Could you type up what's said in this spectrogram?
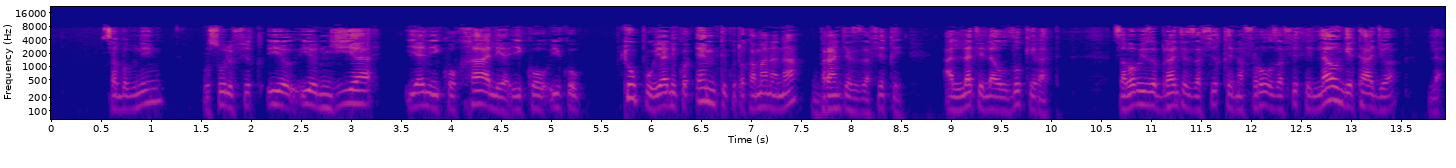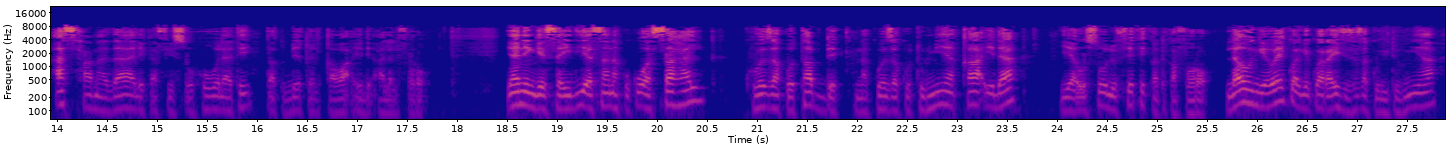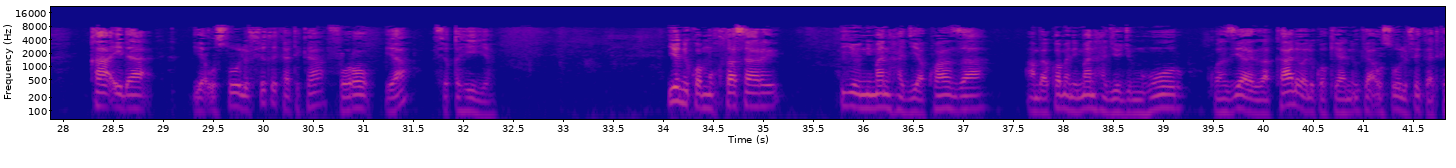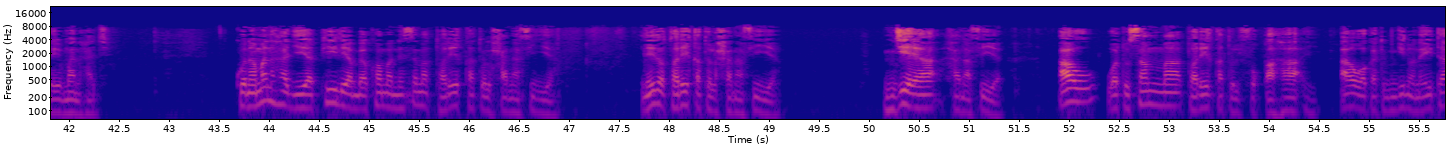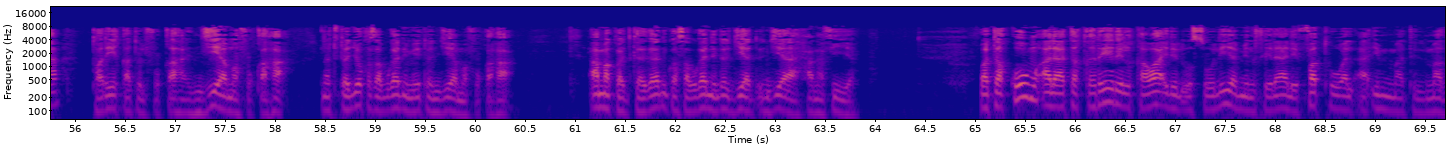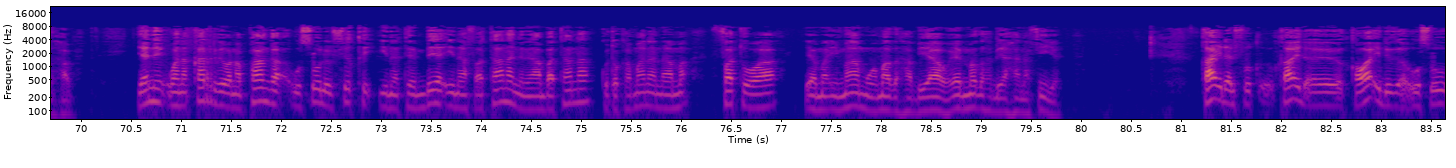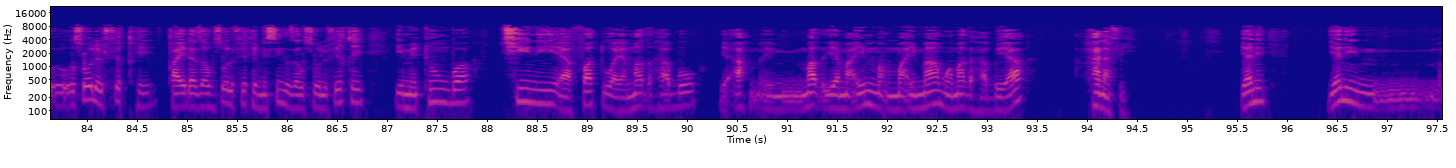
Sababu nini? Usulu fiqh hiyo hiyo njia yani iko khalia iko iko tupu yani iko empty kutokamana na branches za fiqh allati law dhukirat. Sababu hizo branches za fiqh na furu za fiqh lao ingetajwa la ashama dhalika fi suhulati tatbiq alqawaid ala alfuru. Yani ingesaidia sana kukuwa sahal kuweza kutabik na kuweza kutumia kaida ya usulu fiqh katika furu. Lao ingewekwa ingekuwa rahisi sasa kuitumia kaida ya usulu fiqh katika furu ya fiqhiyya. Hiyo ni kwa mukhtasari hiyo ni manhaji ya kwanza ambayo kwamba ni manhaji ya jumhur kuanzia za kale walikuwa usulu usul fiqh katika hiyo manhaji kuna manhaji ya pili ambayo kwamba nasema tariqatul hanafia inaitwa tariqatul hanafia njia ya hanafia au watusamma tariqatul fuqaha au wakati mwingine wanaita tariqatul fuqaha njia ya mafuqaha. Na tutajua kwa sababu gani imeitwa njia ya mafuqaha. Ama kwa gani kwa sababu gani ndio njia njia hanafia wataqumu ala taqriri alqawaid alusuliyya min khilali fatwa al-a'immat madhhab yani wanakarri wanapanga usul fiqh inatembea inafatana na inaambatana kutokamana na fatwa ya maimamu wa madhhabi yao yani madhhabi ya Hanafia قاعده الفقه قاعده قواعد usul الفقه قاعده za usul fiqh misingi za usul fiqh imetungwa chini ya fatwa ya madhhabu ya ya maimamu wa madhhabu ya Hanafi yani yani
